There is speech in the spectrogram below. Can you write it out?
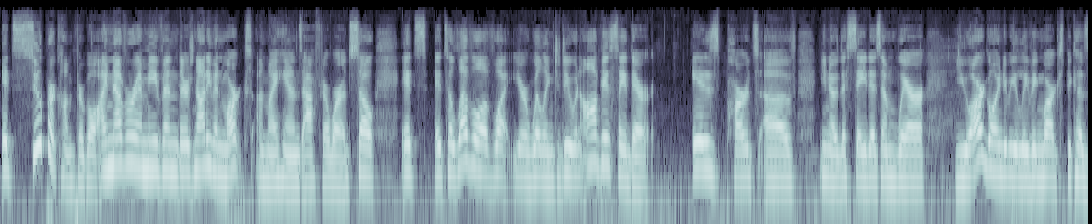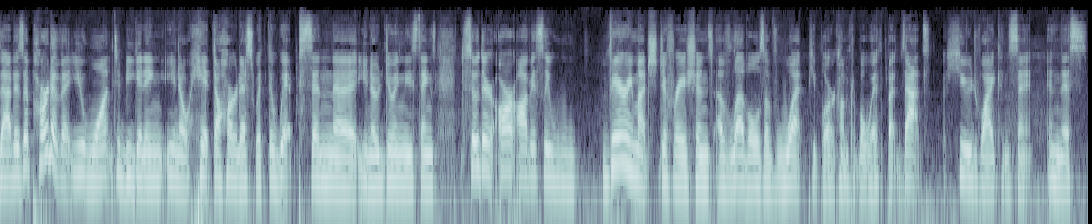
it's super comfortable. I never am even there's not even marks on my hands afterwards. So it's it's a level of what you're willing to do. And obviously there is parts of you know the sadism where you are going to be leaving marks because that is a part of it. You want to be getting you know hit the hardest with the whips and the you know doing these things. So there are obviously very much differentiations of levels of what people are comfortable with but that's huge why consent in this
